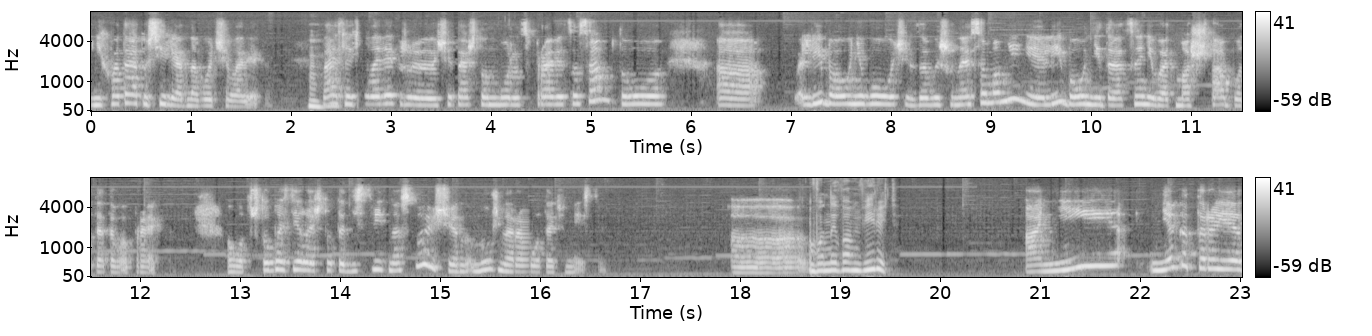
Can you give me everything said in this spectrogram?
не хватает усилий одного человека. Мгм. Да, если человек же считает, что он может справиться сам, то а, либо у него очень завышенное самомнение, либо он недооценивает масштаб вот этого проекта. Вот. Чтобы сделать что-то действительно стоящее, нужно работать вместе. А, Вони вам вірять? Они некоторые,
